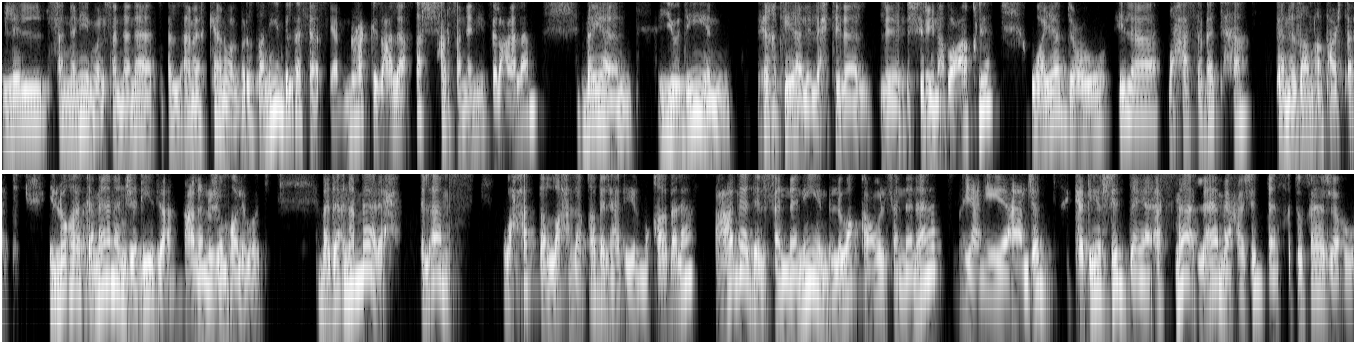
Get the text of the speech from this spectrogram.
للفنانين والفنانات الأمريكان والبريطانيين بالأساس. يعني نركز على أشهر فنانين في العالم. بيان يدين اغتيال الاحتلال لشيرين أبو عاقله ويدعو إلى محاسبتها كنظام ابارتايد لغه تماما جديدة على نجوم هوليوود. بدأنا امبارح بالأمس وحتى اللحظة قبل هذه المقابلة عدد الفنانين اللي وقعوا الفنانات يعني عن جد كبير جدا يعني أسماء لامعة جدا ستفاجئوا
